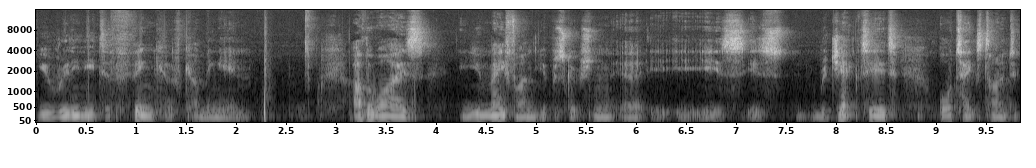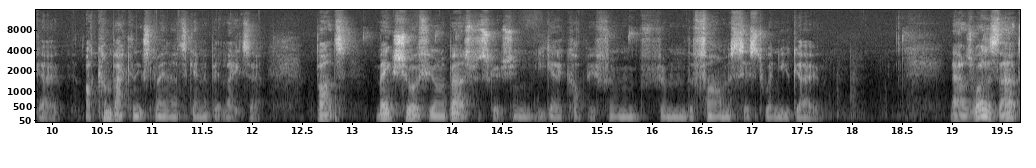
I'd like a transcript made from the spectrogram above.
you really need to think of coming in. Otherwise, you may find that your prescription uh, is is rejected or takes time to go. I'll come back and explain that again a bit later. But Make sure if you're on a batch prescription, you get a copy from, from the pharmacist when you go. Now, as well as that,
